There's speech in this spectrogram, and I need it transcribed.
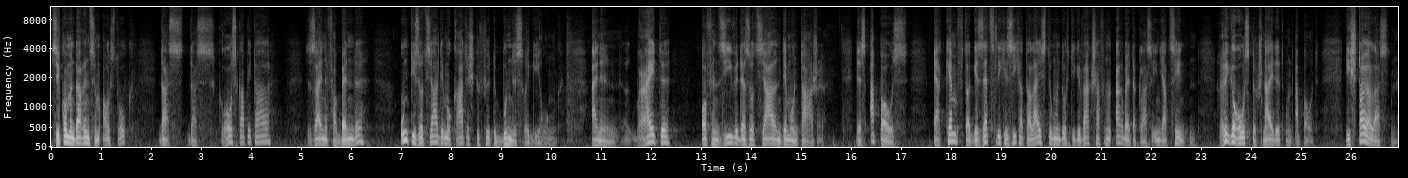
Sie kommen darin zum Ausdruck, dass das Großkapital, seine Verbände, und die sozialdemokratisch geführte Bundesregierung eine breite Offensive der sozialen Demontage, des Abbaus erkämpfter gesetzlich gesicherter Leistungen durch die Gewerkschaften und Arbeiterklasse in Jahrzehnten rigoros beschneidet und abbaut. Die Steuerlasten,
